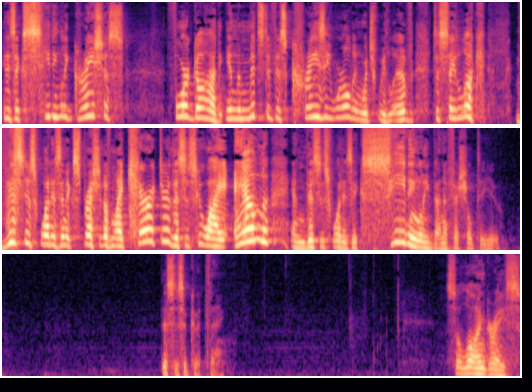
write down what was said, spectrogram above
it is exceedingly gracious for God in the midst of this crazy world in which we live to say, look, this is what is an expression of my character, this is who I am, and this is what is exceedingly beneficial to you. This is a good thing. So, law and grace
